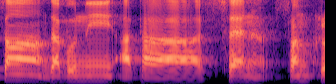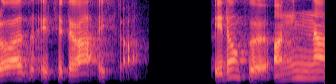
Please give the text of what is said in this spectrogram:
sans abonner à ta chaîne SoundCloud, etc., etc. Et donc, en éliminant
